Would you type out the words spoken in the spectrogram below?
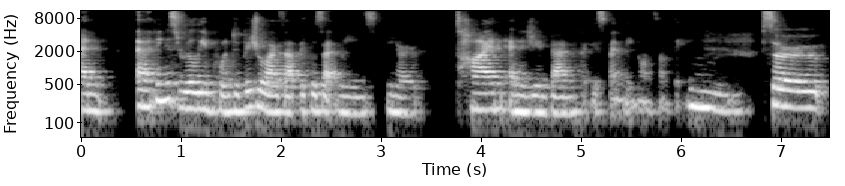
and and I think it's really important to visualize that because that means you know time, energy, and bandwidth that you're spending on something. Mm. So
